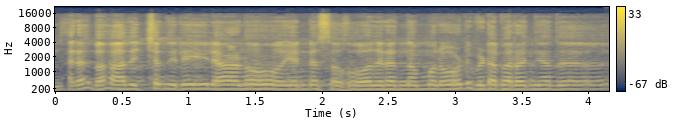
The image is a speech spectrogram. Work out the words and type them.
നരബാധിച്ച നിലയിലാണോ എന്റെ സഹോദരൻ നമ്മളോട് വിട പറഞ്ഞത്?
